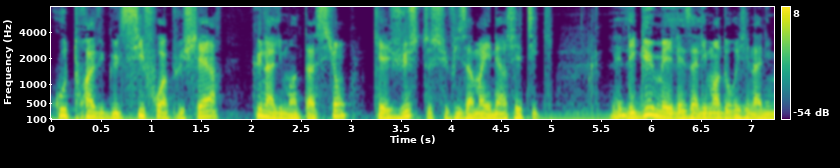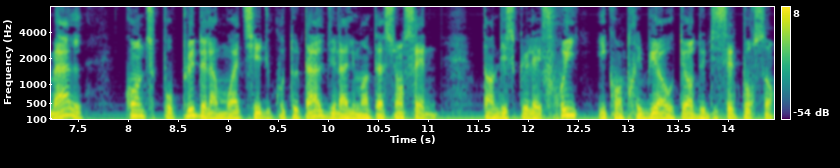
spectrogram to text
coûte 3,6 fois plus cher qu'une alimentation qui est juste suffisamment énergétique. Les légumes et les aliments d'origine animale comptent pour plus de la moitié du coût total d'une alimentation saine, tandis que les fruits y contribuent à hauteur de 17%.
